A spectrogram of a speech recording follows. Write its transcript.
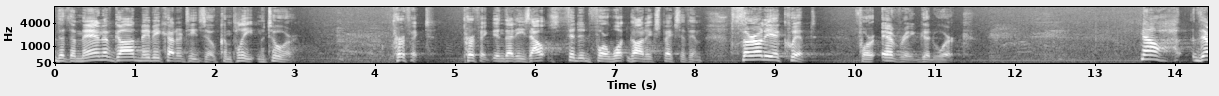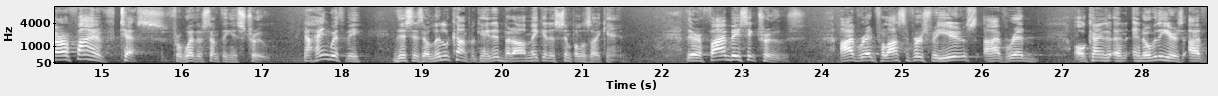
that the man of God may be katartizo, complete, mature, perfect, perfect, in that he's outfitted for what God expects of him, thoroughly equipped for every good work. Now, there are five tests for whether something is true. Now, hang with me. This is a little complicated, but I'll make it as simple as I can. There are five basic truths. I've read philosophers for years. I've read all kinds of, and, and over the years, I've,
